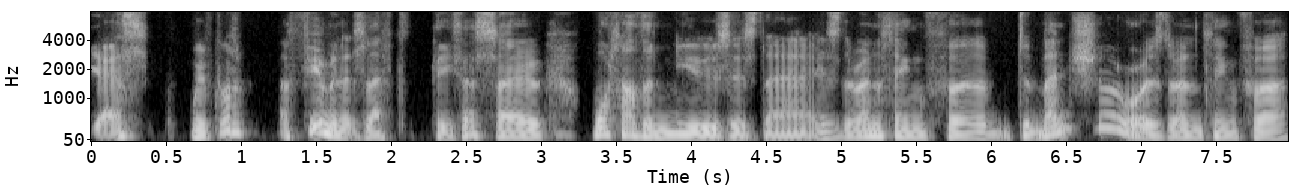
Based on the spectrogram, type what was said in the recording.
Yes, we've got a, a few minutes left, Peter. So, what other news is there? Is there anything for dementia or is there anything for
